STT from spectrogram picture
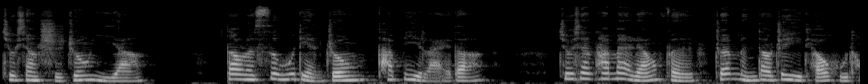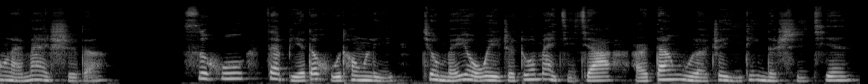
就像时钟一样。到了四五点钟，他必来的，就像他卖凉粉专门到这一条胡同来卖似的。似乎在别的胡同里就没有为着多卖几家而耽误了这一定的时间。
